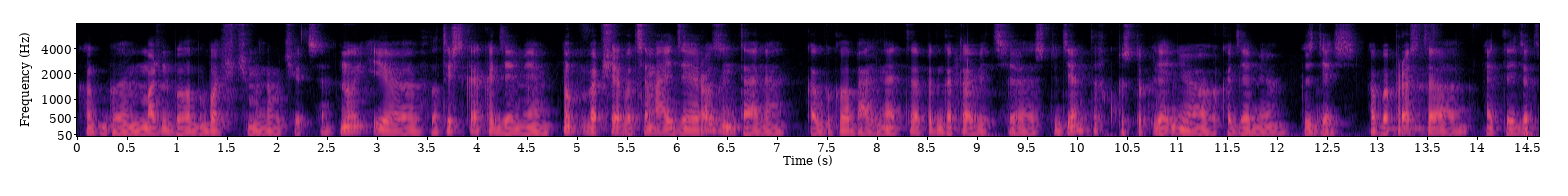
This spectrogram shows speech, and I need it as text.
Как бы можно было бы больше чему научиться. Ну и э, в Латышской академии... Ну, вообще, вот сама идея Розенталя, как бы глобально, это подготовить э, студентов к поступлению в академию здесь. Как бы просто это идет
